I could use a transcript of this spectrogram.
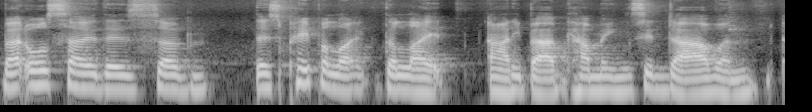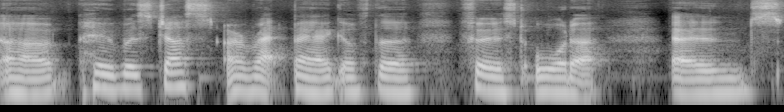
But also, there's um, there's people like the late Auntie Barb Cummings in Darwin, uh, who was just a ratbag of the first order and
